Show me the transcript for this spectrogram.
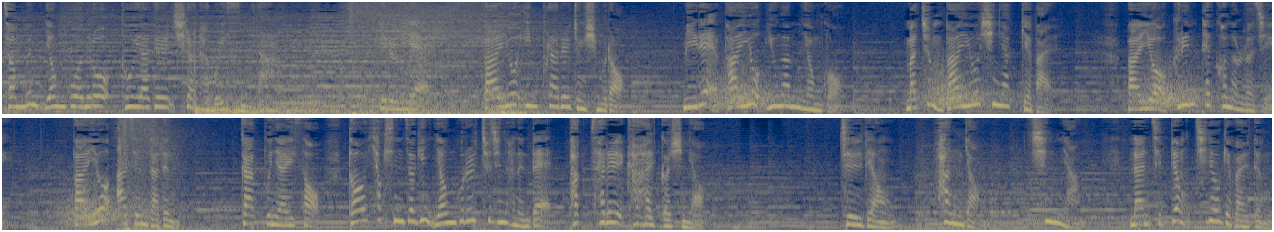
전문 연구원으로 도약을 실현하고 있습니다. 이를 위해 바이오 인프라를 중심으로 미래 바이오 융합 연구, 맞춤 바이오 신약 개발, 바이오 그린 테크놀로지, 바이오 아젠다 등 각 분야에서 더 혁신적인 연구를 추진하는데 박차를 가할 것이며 질병, 환경, 식량, 난치병 치료 개발 등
